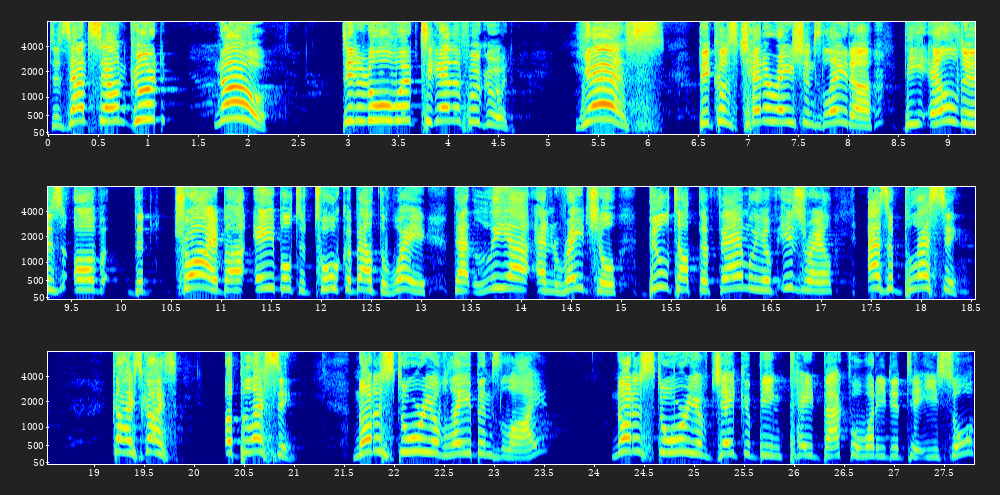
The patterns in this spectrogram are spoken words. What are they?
Does that sound good? No. Did it all work together for good? Yes. Because generations later, the elders of the tribe are able to talk about the way that Leah and Rachel built up the family of Israel as a blessing. Guys, guys, a blessing. Not a story of Laban's lie, not a story of Jacob being paid back for what he did to Esau,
